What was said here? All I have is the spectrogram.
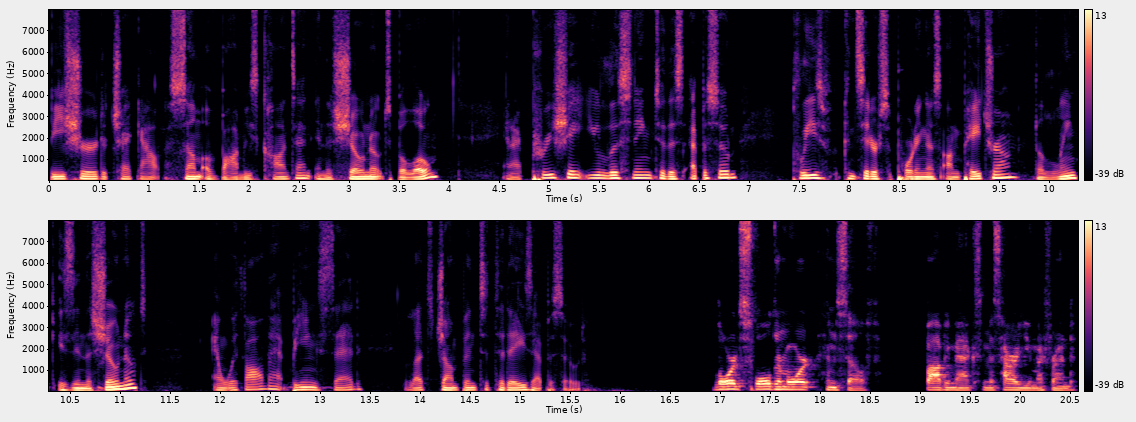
be sure to check out some of Bobby's content in the show notes below. And I appreciate you listening to this episode. Please consider supporting us on Patreon. The link is in the show notes. And with all that being said, let's jump into today's episode. Lord Swoledemort himself, Bobby Maximus. How are you, my friend?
